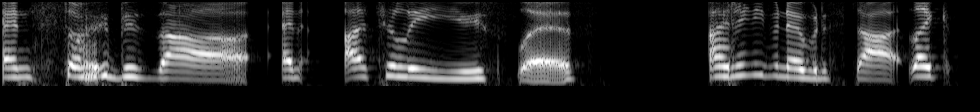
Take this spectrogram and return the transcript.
and so bizarre and utterly useless. I don't even know where to start. Like,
